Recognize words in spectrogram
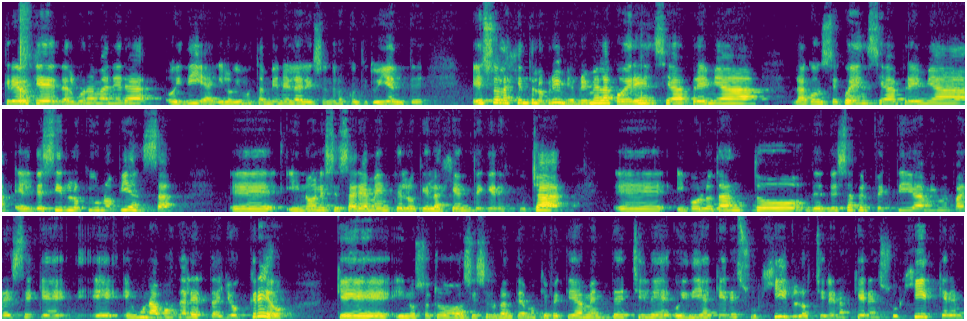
creo que de alguna manera hoy día, y lo vimos también en la elección de los constituyentes, eso la gente lo premia, premia la coherencia, premia la consecuencia, premia el decir lo que uno piensa, eh, y no necesariamente lo que la gente quiere escuchar. Eh, y por lo tanto, desde esa perspectiva, a mí me parece que eh, es una voz de alerta. Yo creo que, y nosotros así se lo planteamos, que efectivamente Chile hoy día quiere surgir, los chilenos quieren surgir, quieren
